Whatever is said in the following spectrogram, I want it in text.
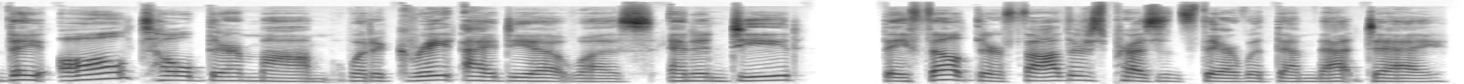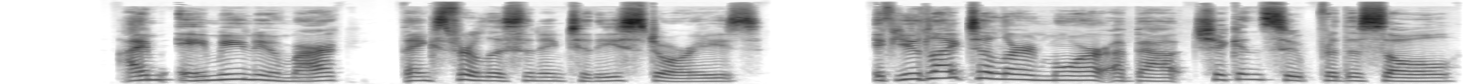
They all told their mom what a great idea it was, and indeed, they felt their father's presence there with them that day. I'm Amy Newmark. Thanks for listening to these stories. If you'd like to learn more about Chicken Soup for the Soul,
